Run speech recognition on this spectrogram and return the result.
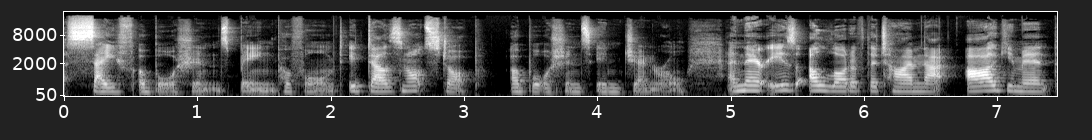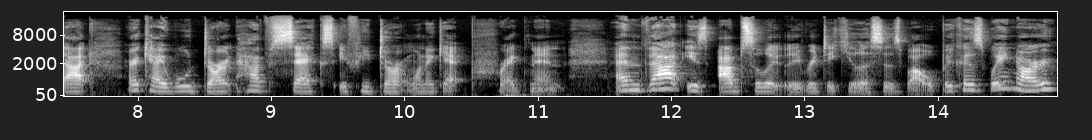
safe abortions being performed. It does not stop abortions in general. And there is a lot of the time that argument that, okay, well, don't have sex if you don't want to get pregnant. And that is absolutely ridiculous as well, because we know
